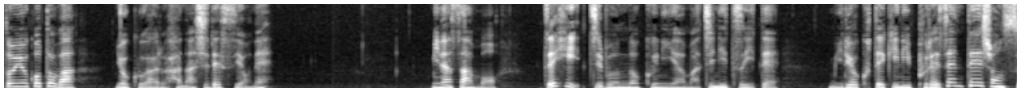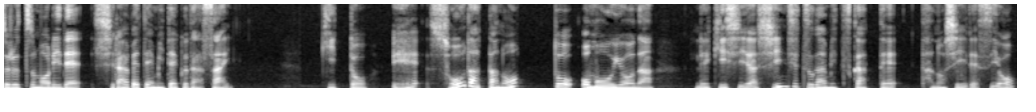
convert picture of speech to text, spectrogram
ということはよくある話ですよね。皆さんもぜひ自分の国や町について魅力的にプレゼンテーションするつもりで調べてみてください。きっと、え、そうだったの？と思うような歴史や真実が見つかって楽しいですよ。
